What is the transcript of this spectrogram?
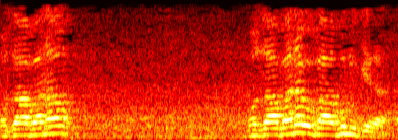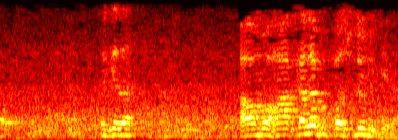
مزابنه مزابنه په بابونو کې ده څنګه ده او محاقله په فصلونو کې ده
